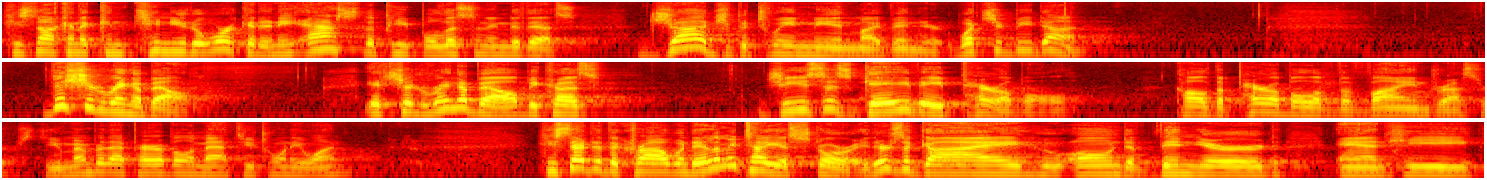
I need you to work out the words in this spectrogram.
he's not going to continue to work it. And he asks the people listening to this judge between me and my vineyard. What should be done? This should ring a bell. It should ring a bell because Jesus gave a parable called the parable of the vine dressers. Do you remember that parable in Matthew 21? He said to the crowd one day, Let me tell you a story. There's a guy who owned a vineyard and he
